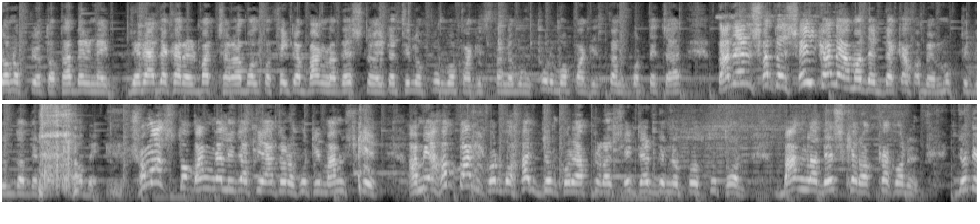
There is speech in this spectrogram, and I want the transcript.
জনপ্রিয়তা তাদের নেই। যে রাজাকারের বাচ্চারা বলতো, সেইটা বাংলাদেশ নয়, এটা ছিল পূর্ব পাকিস্তান এবং পূর্ব পাকিস্তান করতে চায়। তাদের সাথে সেইখানে আমাদের দেখা হবে, মুক্তিযোদ্ধাদের দেখা হবে। সমস্ত বাঙালি জাতি আঠারো কোটি মানুষকে আমি আহ্বান করব, হাত জোর করে আপনারা সেটার জন্য প্রস্তুত হন। বাংলাদেশকে রক্ষা করেন। যদি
